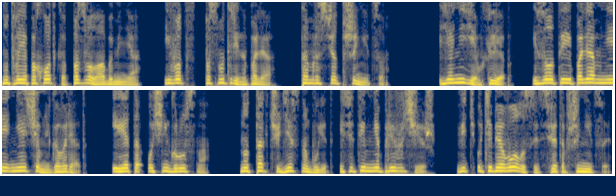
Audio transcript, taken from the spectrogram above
Но твоя походка позвала бы меня. И вот посмотри на поля. Там растет пшеница. Я не ем хлеб, и золотые поля мне ни о чем не говорят. И это очень грустно. Но так чудесно будет, если ты мне приручишь. Ведь у тебя волосы цвета пшеницы,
